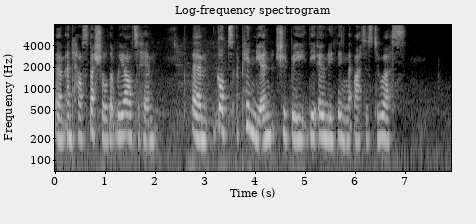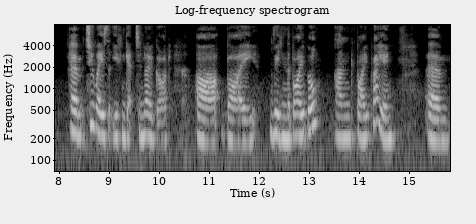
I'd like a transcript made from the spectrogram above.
um, and how special that we are to him. Um, God's opinion should be the only thing that matters to us. Um, two ways that you can get to know God are by reading the Bible and by praying. Um,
